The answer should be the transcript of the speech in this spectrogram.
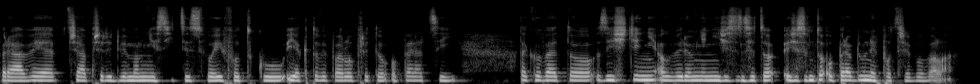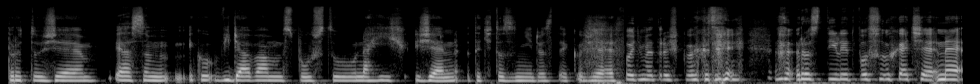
právě třeba před dvěma měsíci svoji fotku, jak to vypadalo před tou operací takové to zjištění a uvědomění, že jsem, se to, že jsem to opravdu nepotřebovala. Protože já jsem, jako vydávám spoustu nahých žen, teď to zní dost jako, že pojďme trošku jako tady rozstýlit posluchače. Ne,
